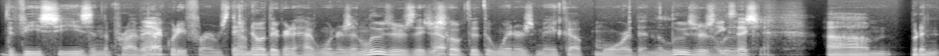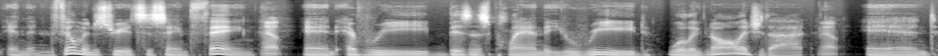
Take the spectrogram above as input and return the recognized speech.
the VCs and the private Yeah. equity firms, they Yeah. know they're going to have winners and losers. They just Yeah. hope that the winners make up more than the losers Exactly. lose. Um, but in, in, in the film industry, it's the same thing. And every business plan that you read will acknowledge that. And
